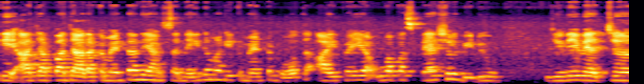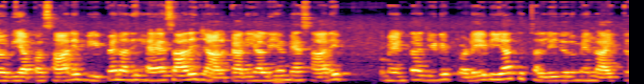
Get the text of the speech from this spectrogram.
ਤੇ ਅੱਜ ਆਪਾਂ ਜ਼ਿਆਦਾ ਕਮੈਂਟਾਂ ਦੇ ਆਨਸਰ ਨਹੀਂ ਦੇਵਾਂਗੇ ਕਮੈਂਟ ਬਹੁਤ ਆਏ ਪਏ ਆ, ਉਹ ਆਪਾਂ ਸਪੈਸ਼ਲ ਵੀਡੀਓ ਜਿਹਦੇ ਵਿੱਚ ਵੀ ਆਪਾਂ ਸਾਰੇ ਵੀਰ ਭੈਣਾਂ ਦੇ ਹੈ, ਸਾਰੇ ਜਾਣਕਾਰੀ ਵਾਲੇ ਆ, ਮੈਂ ਸਾਰੇ ਕਮੈਂਟ ਆ ਜਿਹੜੇ ਪੜ੍ਹੇ ਵੀ ਆ ਤੇ ਥੱਲੇ ਜਦੋਂ ਮੈਂ ਲਾਈਕ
